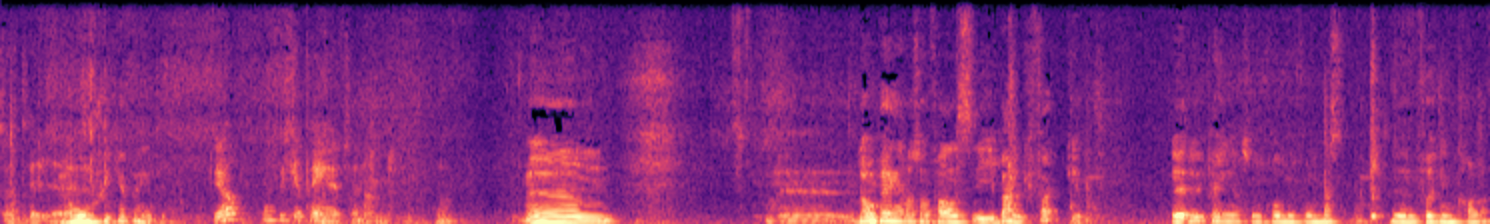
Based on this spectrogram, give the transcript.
Så att vi... Eh, Hon skickar pengar till dig. ja, hon skickar pengar efter hand. Ehm, eh, de pengarna som fanns i bankfacket. Är det pengar som kommer från eh, fröken Carla?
